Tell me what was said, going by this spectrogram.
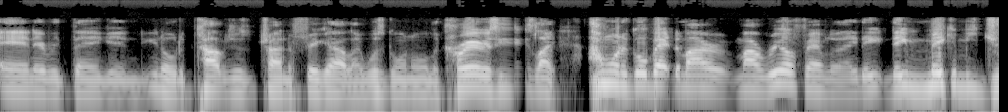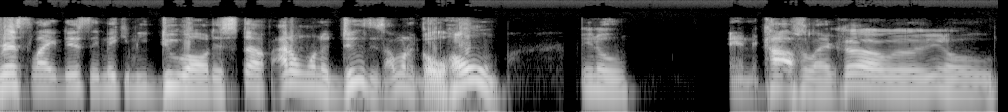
and everything, and you know, the cop just trying to figure out like what's going on. Lecrae, he's like, "I want to go back to my my real family. Like they they making me dress like this. They making me do all this stuff. I don't want to do this. I want to go home." You know, and the cops are like, "Oh, well, you know."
